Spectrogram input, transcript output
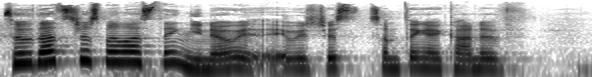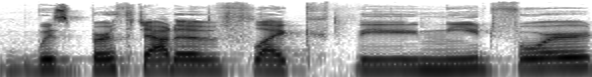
So that's just my last thing, you know. It, it was just something I kind of was birthed out of like the need for,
